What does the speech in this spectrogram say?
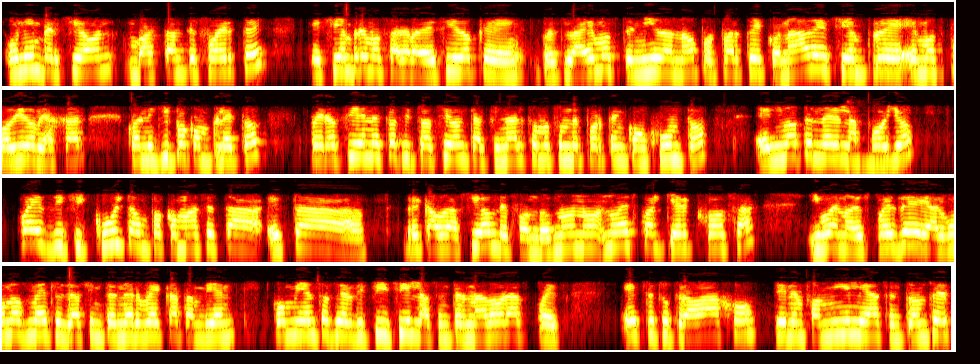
una inversión bastante fuerte que siempre hemos agradecido que pues la hemos tenido, ¿no? Por parte de CONADE, siempre hemos podido viajar con equipo completo, pero sí en esta situación que al final somos un deporte en conjunto, el no tener el apoyo, pues dificulta un poco más esta esta recaudación de fondos, no no no es cualquier cosa y bueno, después de algunos meses ya sin tener beca también comienza a ser difícil, las entrenadoras pues este es su trabajo, tienen familias, entonces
